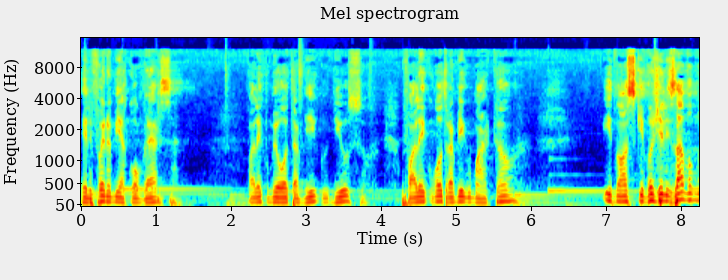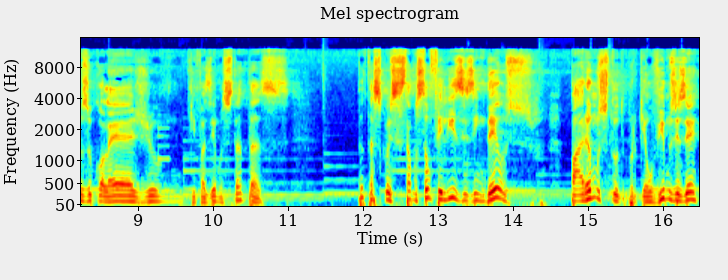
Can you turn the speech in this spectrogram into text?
Ele foi na minha conversa. Falei com meu outro amigo, Nilson. Falei com outro amigo, Marcão. E nós que evangelizávamos o colégio, que fazíamos tantas, tantas coisas, estávamos tão felizes em Deus, paramos tudo, porque ouvimos dizer:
